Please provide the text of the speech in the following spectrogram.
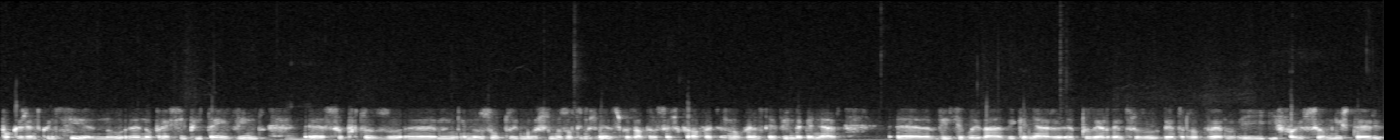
pouca gente conhecia no, uh, no princípio e tem vindo, uh, sobretudo nos, últimos, nos últimos meses, com as alterações que foram feitas no governo, tem vindo a ganhar uh, visibilidade e ganhar poder dentro do, dentro do governo. E, e foi o seu Ministério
